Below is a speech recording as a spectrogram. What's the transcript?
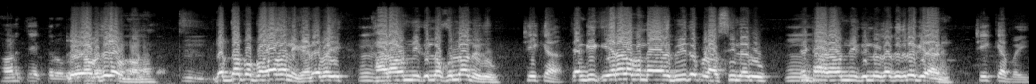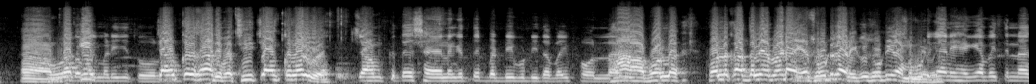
ਖਾਣ ਚੈੱਕ ਕਰੋ। ਲੈ ਬਥੇਰਾ ਬਣਾਉਣਾ। ਦੁੱਧ ਆਪਾਂ ਬੜਾ ਤਾਂ ਨਹੀਂ ਕਹਿੰਦੇ ਬਾਈ 18 19 ਕਿਲੋ ਖੁੱਲਾ ਦੇ ਦੋ ਠੀਕ ਆ। ਚੰਗੀ ਕੇਅਰ ਵਾਲਾ ਬੰਦਾ 20 ਤੋਂ ਪਲੱਸ ਹੀ ਲੈ ਲੂ ਇਹ 18 19 ਕਿਲੋ ਦਾ ਕਿਧਰੇ ਗਿਆ ਨਹੀਂ ਠੀਕ ਆ ਬਾਈ। ਹਾਂ ਹੋਰ ਤਾਂ ਬਾਕੀ ਮੜੀ ਜੀ ਤੋਰ ਚੌਂਕ ਦਿਖਾ ਦੇ ਬੱਚੀ ਚੌਂਕ ਵਾਲੀ ਆ ਚਮਕ ਤੇ ਸ਼ੈਨਿੰਗ ਤੇ ਵੱਡੀ ਬੁੱਢੀ ਦਾ ਬਾਈ ਫੁੱਲ ਆ। ਹਾਂ ਫੁੱਲ ਫੁੱਲ ਕੱਦ ਲਿਆ ਬੜਾ ਹੈ ਛੋਟੀਆਂ ਨਹੀਂ ਕੋਈ ਛੋਟੀ ਨਾ ਮੰਨੇ ਛੋਟੀਆਂ ਨਹੀਂ ਹੈਗੀਆਂ ਬਾਈ ਤਿੰਨਾਂ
